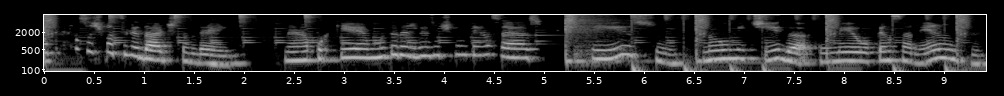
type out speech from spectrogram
Eu quero essas facilidades também. Né? Porque muitas das vezes a gente não tem acesso. E isso não mitiga o meu pensamento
